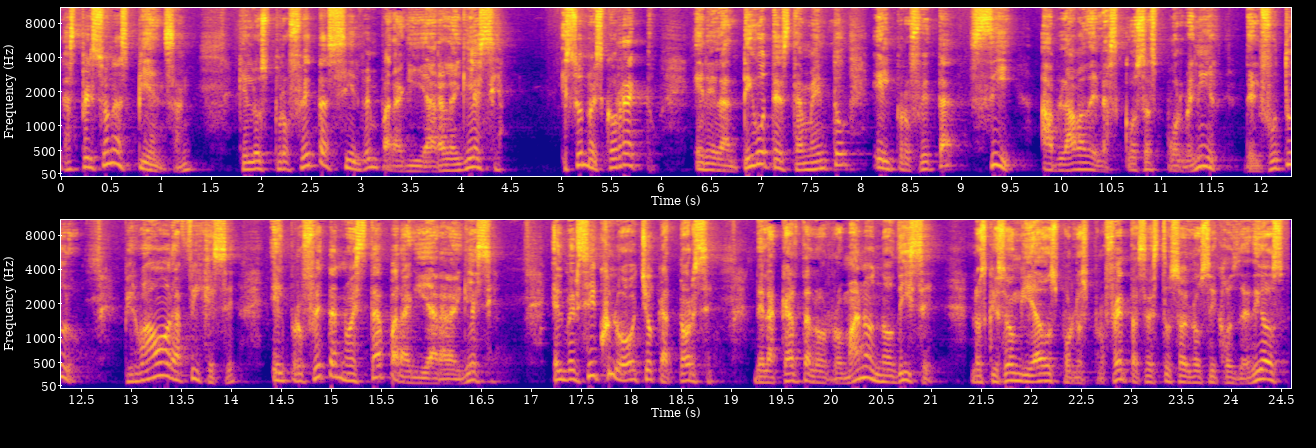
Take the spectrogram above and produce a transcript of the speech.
Las personas piensan que los profetas sirven para guiar a la iglesia. Eso no es correcto. En el Antiguo Testamento, el profeta sí hablaba de las cosas por venir, del futuro. Pero ahora, fíjese, el profeta no está para guiar a la iglesia. El versículo 8.14 de la carta a los romanos no dice, los que son guiados por los profetas, estos son los hijos de Dios.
